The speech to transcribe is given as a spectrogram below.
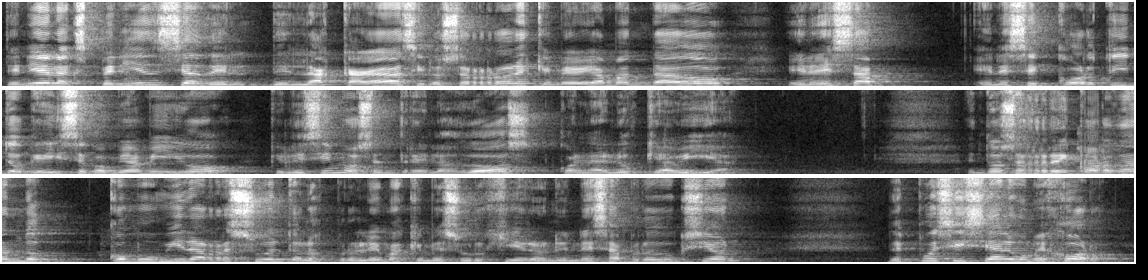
tenía la experiencia de, las cagadas y los errores que me había mandado en, esa, en ese cortito que hice con mi amigo, que lo hicimos entre los dos con la luz que había. Entonces, recordando cómo hubiera resuelto los problemas que me surgieron en esa producción, después hice algo mejor.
